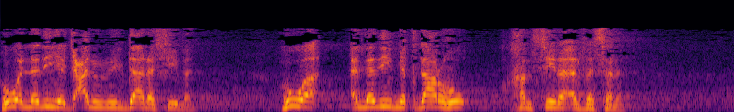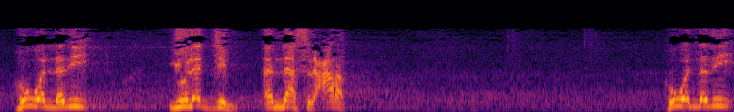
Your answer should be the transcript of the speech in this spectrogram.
هو الذي يجعل الولدان شيبا. هو الذي مقداره خمسين ألف سنة. هو الذي يلجم الناس العرب. هو الذي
